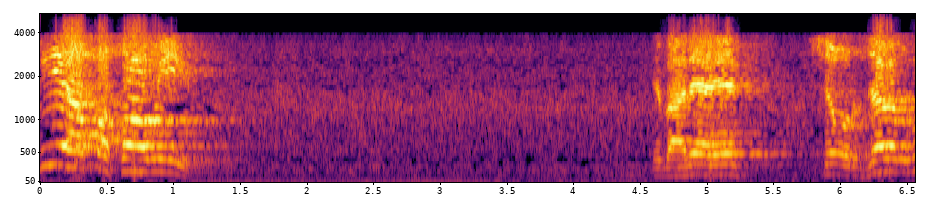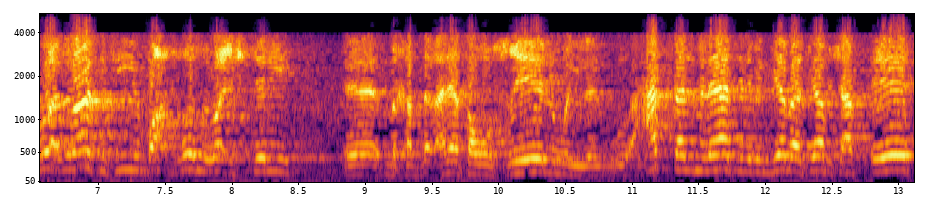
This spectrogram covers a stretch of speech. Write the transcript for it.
فيها تصاوير. يبقى عليها إيه؟ صور زي ما بنروح دلوقتي في بعضهم يروح يشتري آه، مخبأ عليها توصيل وحتى الملايات اللي بنجيبها كده مش عارف إيه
